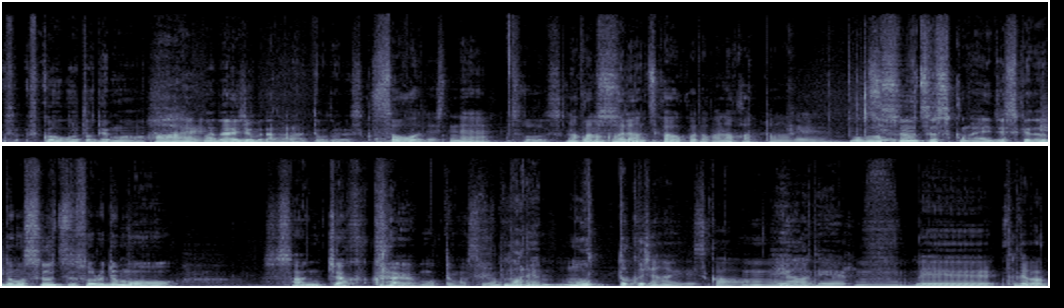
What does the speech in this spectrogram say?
ふ不幸事でも、はい。まあ、大丈夫だからってことですか？そうですね、そうですか。なかなか普段使うことがなかったので、僕もスーツ少ないですけどでもスーツそれでも3着くらいは持ってますよ。でもあれ、持っとくじゃないですか、うん。部屋で。うん。で例えば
